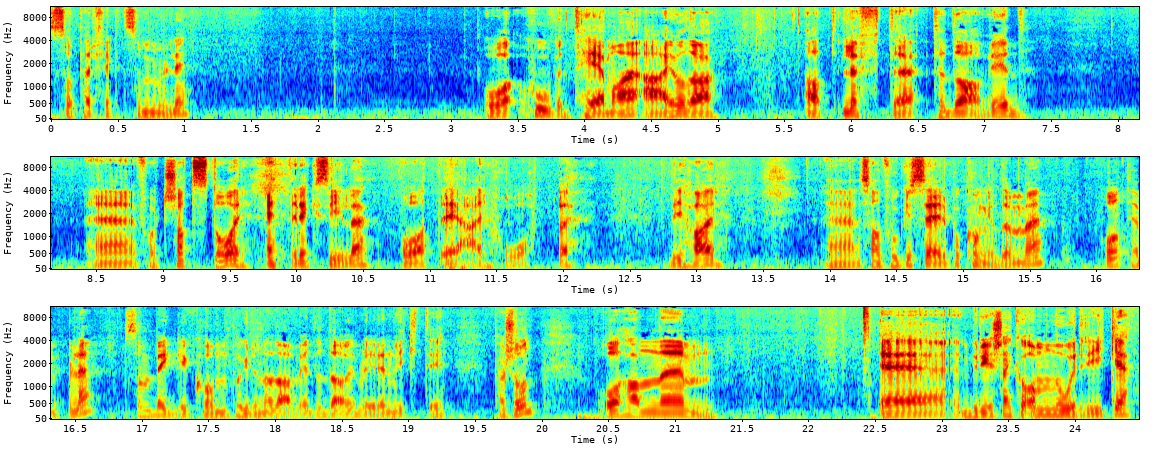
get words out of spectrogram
så perfekt som mulig. Og hovedtemaet er jo da at løftet til David eh, fortsatt står etter eksilet, og at det er håpet de har. Eh, så han fokuserer på kongedømmet og tempelet, som begge kom pga. David. David blir en viktig person. Og han eh, eh, bryr seg ikke om Nordriket,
